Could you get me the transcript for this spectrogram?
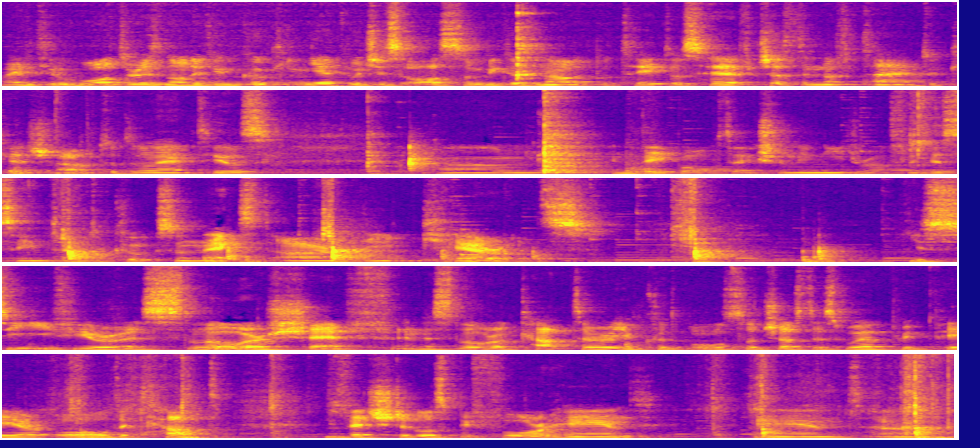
Lentil water is not even cooking yet, which is awesome because now the potatoes have just enough time to catch up to the lentils. Um, and they both actually need roughly the same time to cook. So next are the carrots. You see, if you're a slower chef and a slower cutter, you could also just as well prepare all the cut vegetables beforehand and uh,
